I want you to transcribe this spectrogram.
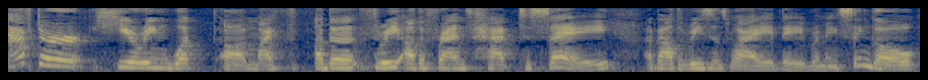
after hearing what uh, my th- other three other friends had to say about the reasons why they remain single,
